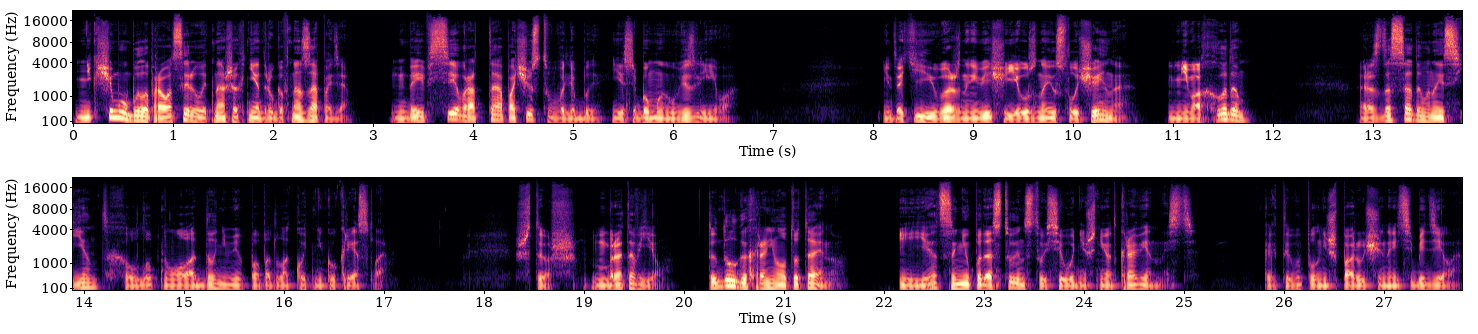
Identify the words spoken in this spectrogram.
Ни к чему было провоцировать наших недругов на Западе. Да и все врата почувствовали бы, если бы мы увезли его. И такие важные вещи я узнаю случайно, мимоходом. Раздосадованный Сьент хлопнул ладонями по подлокотнику кресла. Что ж, брат Авьел, ты долго хранил эту тайну, и я ценю по достоинству сегодняшнюю откровенность. Как ты выполнишь порученное тебе дело.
